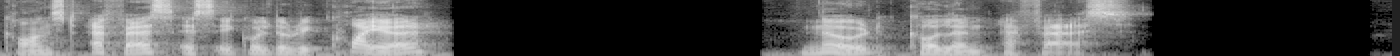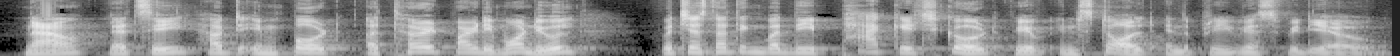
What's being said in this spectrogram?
const fs is equal to require node colon fs. Now let's see how to import a third-party module which is nothing but the package code we have installed in the previous video.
